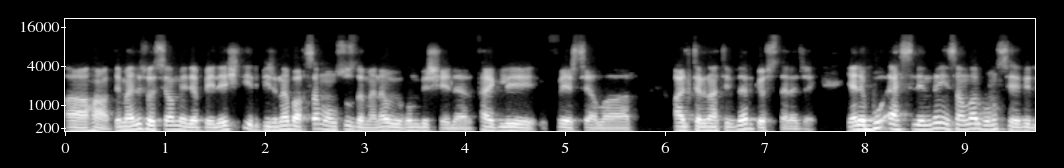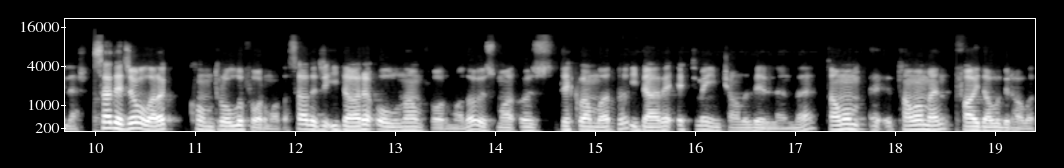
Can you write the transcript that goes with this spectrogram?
aha, deməli sosial media belə işləyir. Birinə baxsam onsuz da mənə uyğun bir şeylər, fərqli versiyalar, alternativlər göstərəcək. Yəni bu əslində insanlar bunu sevirlər. Sadəcə olaraq kontrollu formada, sadəcə idarə olunan formada öz öz reklamları idarə etmə imkanı veriləndə tamam e, tamamilə faydalı bir hala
